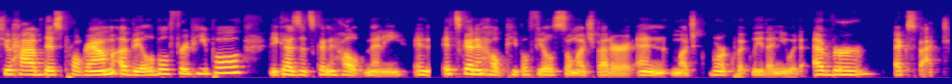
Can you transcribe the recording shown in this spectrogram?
to have this program available for people because it's going to help many and it's going to help people feel so much better and much more quickly than you would ever expect.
